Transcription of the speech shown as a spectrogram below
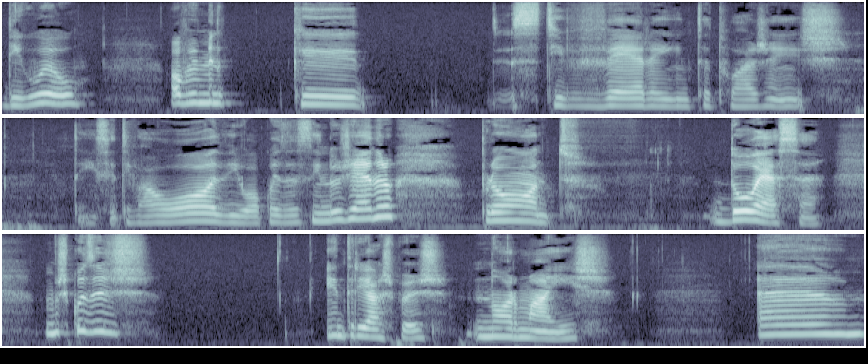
digo eu. Obviamente que se tiverem tatuagens de incentivar ao ódio ou coisa assim do género, Pronto, dou essa. Mas coisas, entre aspas, normais, hum,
